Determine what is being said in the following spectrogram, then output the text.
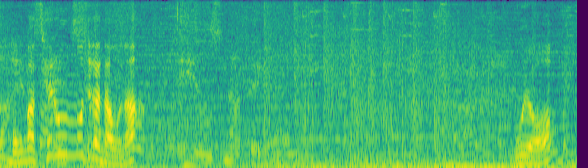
어, 뭔가 새로운 모드가 나오나? 뭐야?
